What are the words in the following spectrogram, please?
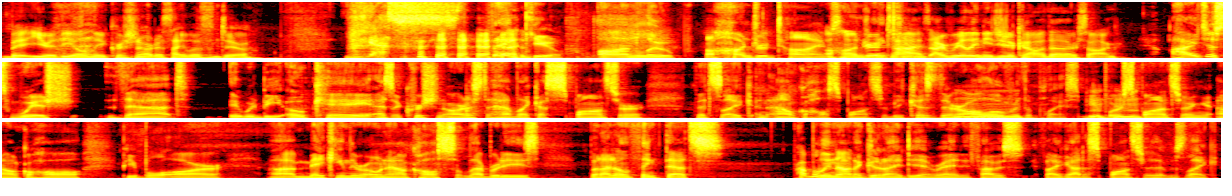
but you're the only Christian artist I listen to. Yes, thank you. On loop a hundred times. A hundred Thank you. times. I really need you to come up with another song. I just wish that it would be okay as a Christian artist to have like a sponsor that's like an alcohol sponsor because they're all mm. over the place. People are mm-hmm. sponsoring alcohol, people are uh, making their own alcohol celebrities, but I don't think that's probably not a good idea, right? If I was if I got a sponsor that was like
